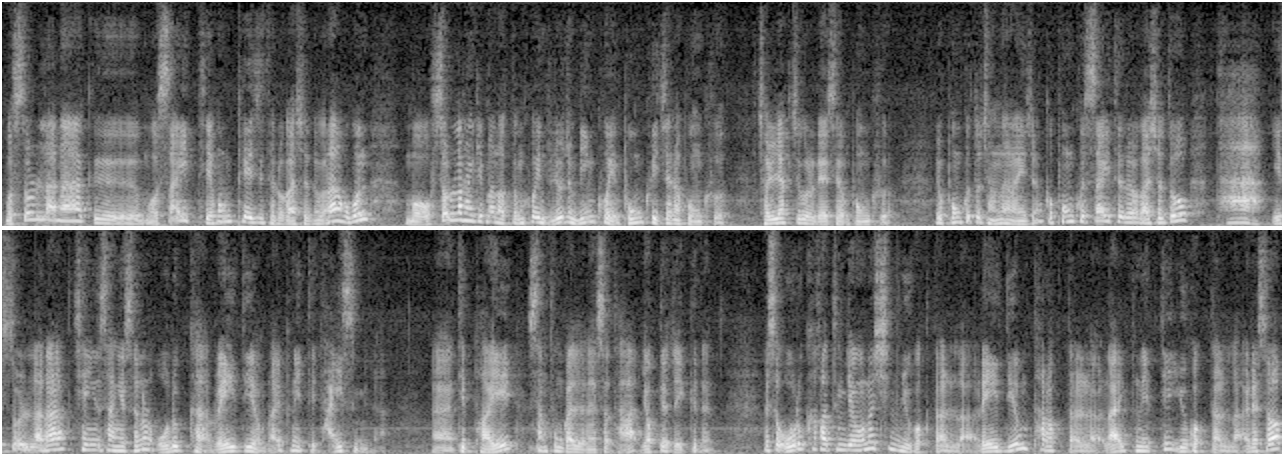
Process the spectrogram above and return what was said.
뭐 솔라나 그 뭐 사이트 홈페이지 들어가시거나 혹은 뭐 기반 어떤 코인들 요즘 민코인, 봉크 있잖아 봉크 전략적으로 내세운 봉크 이 봉크도 장난 아니죠. 그 봉크 사이트 들어가셔도 다 이 솔라나 체인상에서는 오르카, 레이디움, 라이프니티 다 있습니다. 에, 디파이 상품 관련해서 다 엮여져 있거든. 그래서 오르카 같은 경우는 16억 달러, 레이디움 8억 달러, 라이프니티 6억 달러. 그래서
